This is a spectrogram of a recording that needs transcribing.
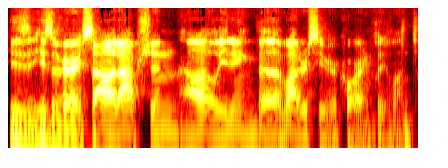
he's he's a very solid option uh, leading the wide receiver corps in Cleveland.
